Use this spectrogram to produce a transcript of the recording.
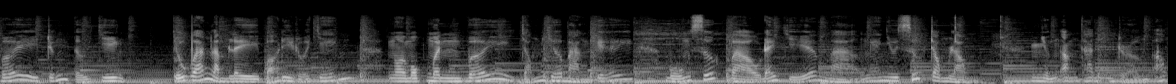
với trứng tự chiên. Chủ quán làm lì bỏ đi rửa chén, Ngồi một mình với chỏng dơ bàn ghế, Muỗng xước vào đáy dĩa mà nghe như xước trong lòng. Những âm thanh rợn ốc,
